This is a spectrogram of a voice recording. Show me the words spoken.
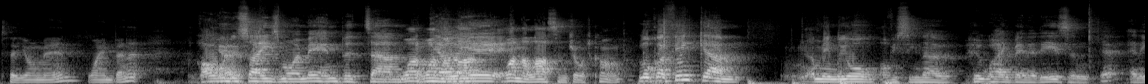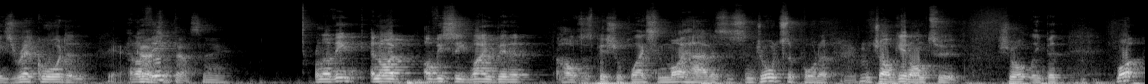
to your man Wayne Bennett. I wouldn't say he's my man, but um, Won, won, the, la- yeah. won the last St George comp. Look, I think um, I mean we all obviously know who Wayne Bennett is and Yeah. and his record and Yeah, and I think without saying. and I think and I obviously Wayne Bennett holds a special place in my heart as a St George supporter, which I'll get onto shortly. But my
